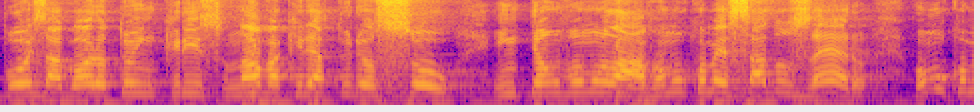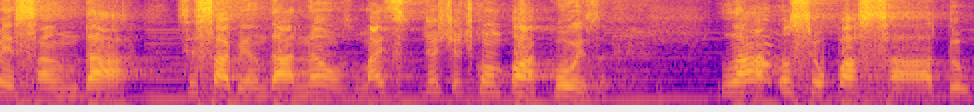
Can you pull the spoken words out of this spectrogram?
pois agora eu estou em Cristo, nova criatura eu sou. Então vamos lá, vamos começar do zero. Vamos começar a andar. Você sabe andar? Não, mas deixa eu te contar uma coisa. Lá no seu passado,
